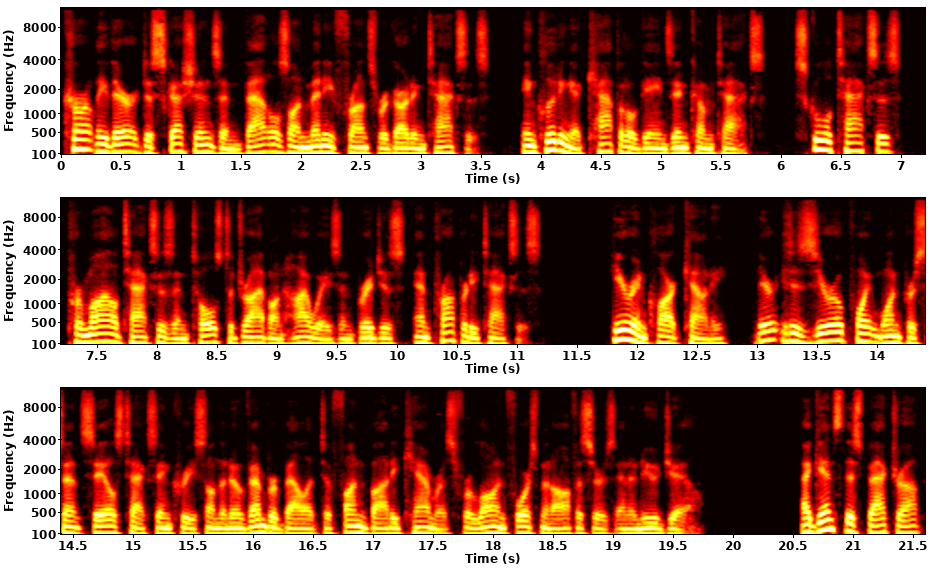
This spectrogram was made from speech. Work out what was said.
Currently, there are discussions and battles on many fronts regarding taxes, including a capital gains income tax, school taxes, per mile taxes, and tolls to drive on highways and bridges, and property taxes. Here in Clark County, there is a 0.1% sales tax increase on the November ballot to fund body cameras for law enforcement officers and a new jail. Against this backdrop,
